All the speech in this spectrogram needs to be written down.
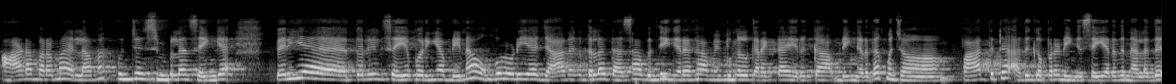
ஆடம்பரமாக இல்லாமல் கொஞ்சம் சிம்பிளாக செய்யுங்க. பெரிய தொழில் செய்ய போகிறீங்க அப்படின்னா உங்களுடைய ஜாதகத்தில் தசாபதி கிரக அமைப்புகள் கரெக்டாக இருக்கா அப்படிங்கிறத கொஞ்சம் பார்த்துட்டு அதுக்கப்புறம் நீங்கள் செய்கிறது நல்லது.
